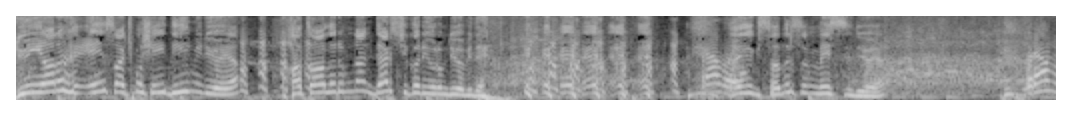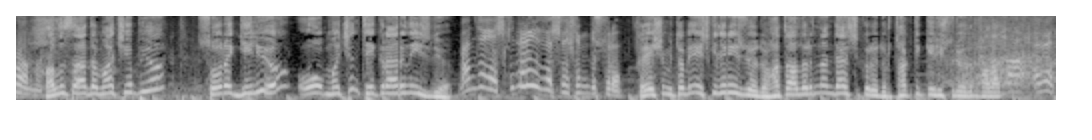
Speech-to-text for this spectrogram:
Dünyanın en saçma şeyi değil mi diyor ya. Hatalarımdan ders çıkarıyorum diyor bir de. Bravo. ya, Hayır, sanırsın Messi diyor ya. Bravo ama. Halı sahada maç yapıyor. Sonra geliyor o maçın tekrarını izliyor. Bence eskileri izlesin şimdi bir süre. Şimdi tabii eskileri izliyordur. Hatalarından ders çıkarıyordur. Taktik geliştiriyordur falan. Aa, evet.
